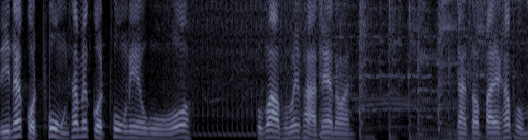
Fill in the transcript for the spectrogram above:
ดีนะกดพุ่ง ถ้าไม่กดพุ่งเนี่ยโอ้โห ผมว่าผมไม่ผ่านแน่นอน ด่านต่อไปครับผม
